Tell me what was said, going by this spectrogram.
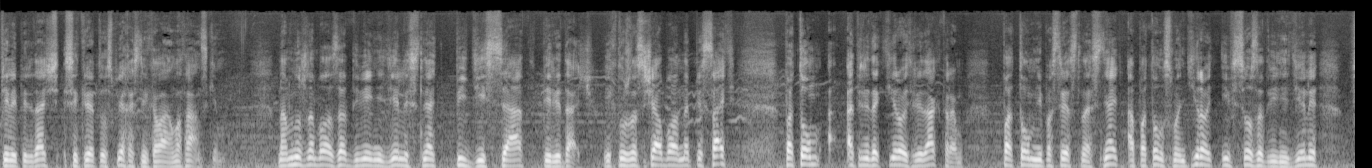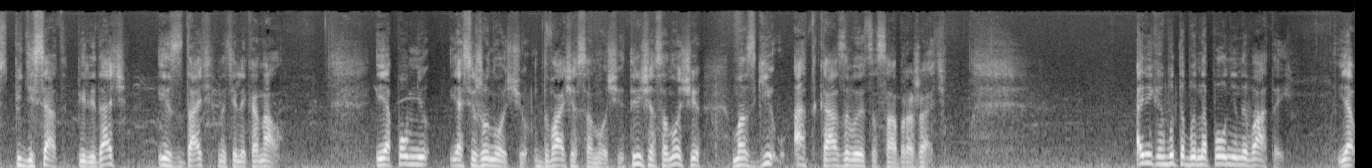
телепередач «Секреты успеха» с Николаем Латанским. Нам нужно было за две недели снять 50 передач. Их нужно сначала было написать, потом отредактировать редактором, потом непосредственно снять, а потом смонтировать и все за две недели 50 передач и сдать на телеканал. И я помню, я сижу ночью, 2 часа ночи, 3 часа ночи, мозги отказываются соображать. Они как будто бы наполнены ватой. Я,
